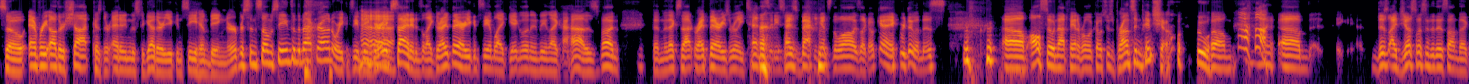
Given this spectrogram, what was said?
so every other shot, because they're editing this together, you can see him being nervous in some scenes in the background, or you can see him being very excited. It's like right there, you can see him like giggling and being like, haha, this is fun. Then the next shot right there, he's really tense and he's his back against the wall. He's like, okay, we're doing this. um, also not fan of roller coasters, Bronson Pinchot, who um um this I just listened to this on the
